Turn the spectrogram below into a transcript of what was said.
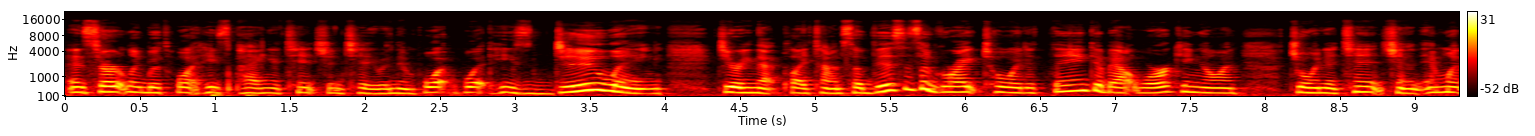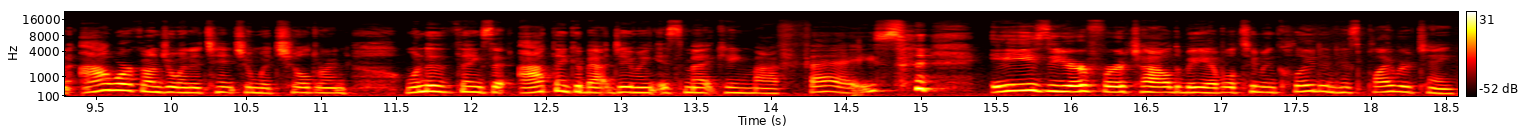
and certainly with what he's paying attention to and then what, what he's doing during that playtime. So this is a great toy to think about working on joint attention. And when I work on joint attention with children, one of the things that I think about doing is making my face easier for a child to be able to include in his play routine.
